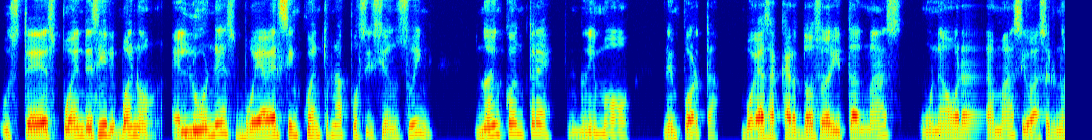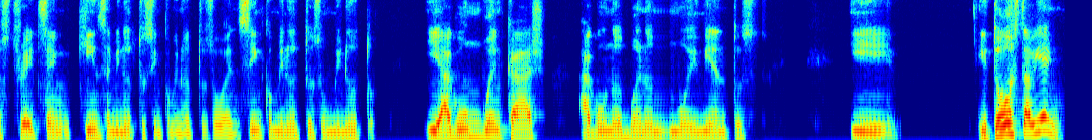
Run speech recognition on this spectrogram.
ustedes pueden decir, bueno, el lunes voy a ver si encuentro una posición swing. No encontré, ni modo, no importa voy a sacar dos horitas más, una hora más y voy a hacer unos trades en 15 minutos, 5 minutos o en 5 minutos, un minuto. Y hago un buen cash, hago unos buenos movimientos y, y todo está bien,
